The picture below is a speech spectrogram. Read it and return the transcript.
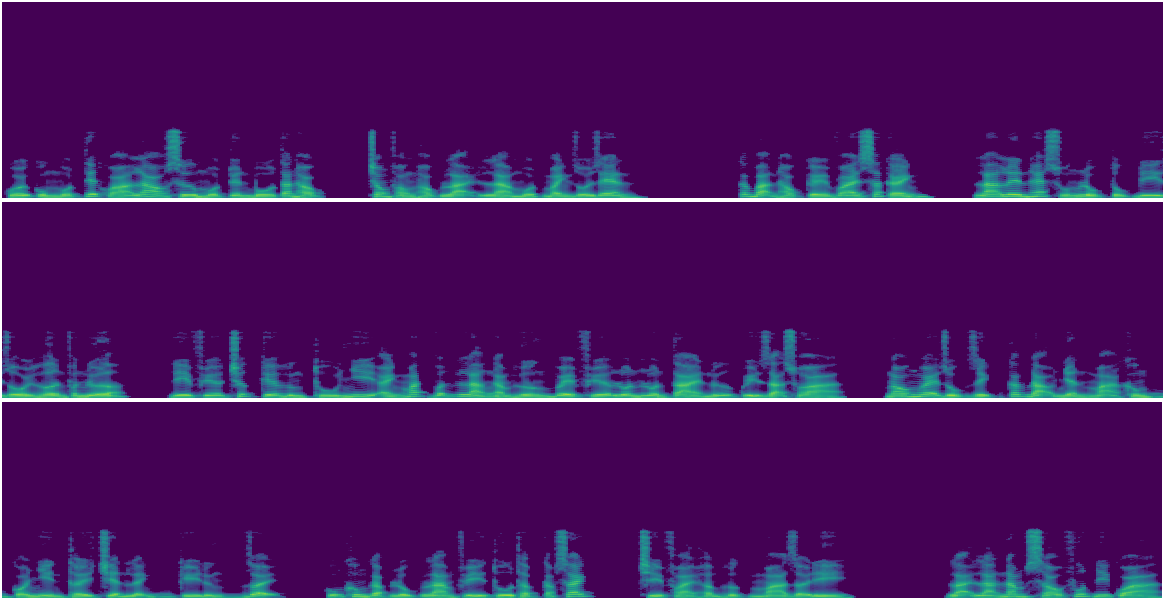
Cuối cùng một tiết khóa lao sư một tuyên bố tan học, trong phòng học lại là một mảnh rối ren. Các bạn học kề vai sát cánh, la lên hét xuống lục tục đi rồi hơn phân nửa, đi phía trước kia hưng thú nhi ánh mắt vẫn là ngắm hướng về phía luôn luôn tải nữ quỷ dạ xoa, ngó ngoe dục dịch các đạo nhân mã không có nhìn thấy triển lệnh kỳ đứng dậy, cũng không gặp lục lam phỉ thu thập cặp sách, chỉ phải hầm hực mà rời đi. Lại là 5-6 phút đi qua,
